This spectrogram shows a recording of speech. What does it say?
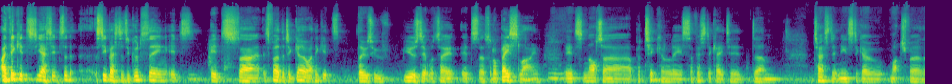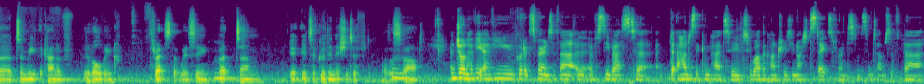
I think it's yes, it's a, CBEST is a good thing. It's it's uh, it's further to go. I think it's those who've used it would say it's a sort of baseline. It's not a particularly sophisticated um, test. It needs to go much further to meet the kind of evolving threats that we're seeing. But um, it, it's a good initiative as a start. And John, have you have you got experience of that of CBEST? To, how does it compare to, to other countries, United States, for instance, in terms of their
